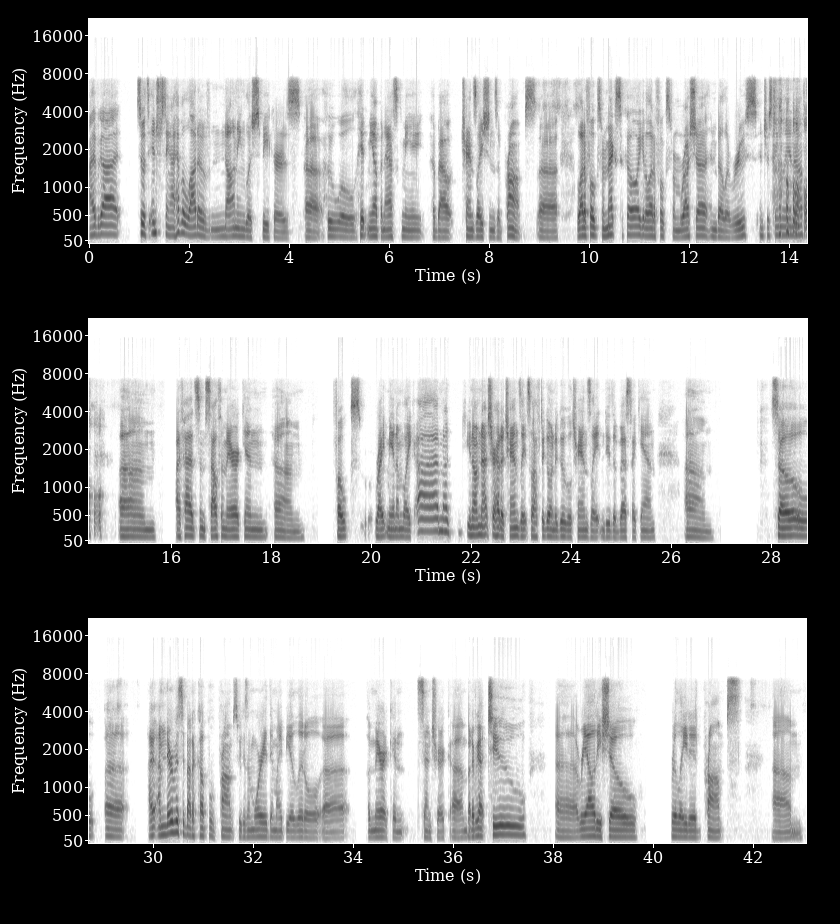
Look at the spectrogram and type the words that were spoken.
I've got so it's interesting. I have a lot of non-English speakers uh, who will hit me up and ask me about translations of prompts. Uh, a lot of folks from Mexico. I get a lot of folks from Russia and Belarus. Interestingly enough. Um, I've had some South American um, folks write me, and I'm like, ah, I'm not, you know, I'm not sure how to translate, so I have to go into Google Translate and do the best I can. Um, so uh, I, I'm nervous about a couple of prompts because I'm worried they might be a little uh, American centric. Um, but I've got two uh, reality show related prompts. Um,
